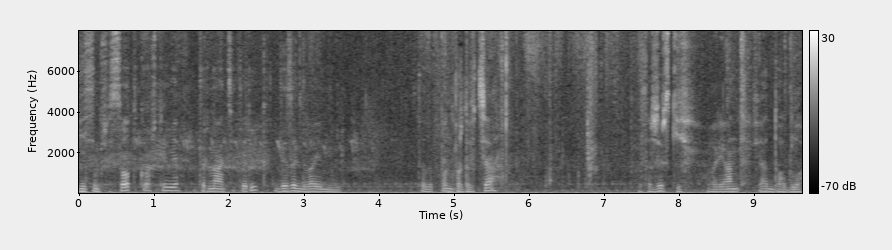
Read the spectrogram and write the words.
Вісім 600 коштує, 13 рік, дизель 2.0. Телефон продавця. Пасажирський варіант Fiat Doblo.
